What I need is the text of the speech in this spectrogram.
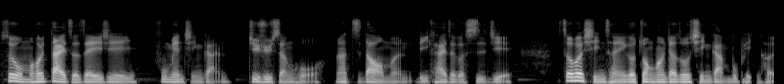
所以我们会带着这一些负面情感继续生活。那直到我们离开这个世界，这会形成一个状况，叫做情感不平衡。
